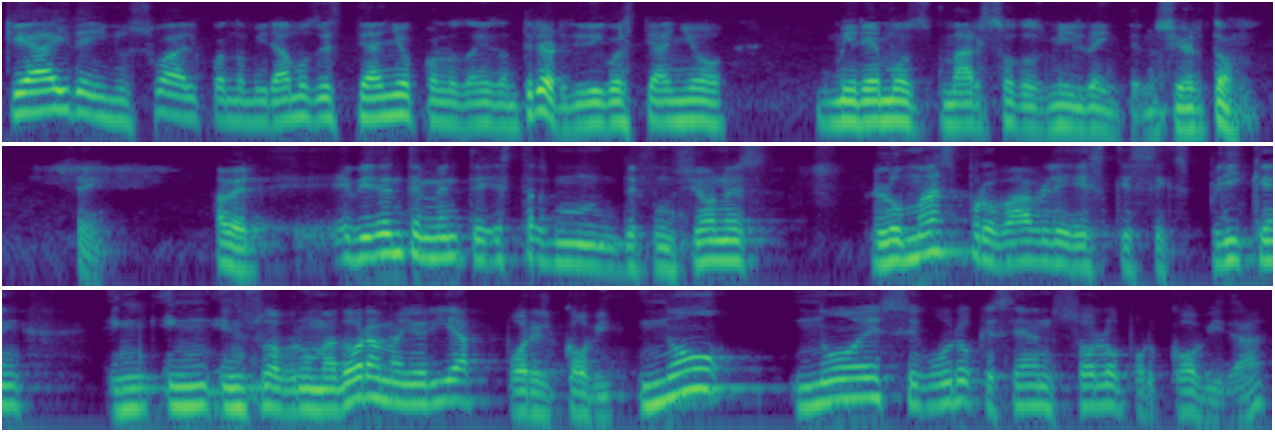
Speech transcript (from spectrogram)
¿qué hay de inusual cuando miramos este año con los años anteriores? Y digo, este año miremos marzo 2020, ¿no es cierto? Sí. A ver, evidentemente estas defunciones lo más probable es que se expliquen en, su abrumadora mayoría por el COVID. No, no es seguro que sean solo por COVID, ¿ah?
